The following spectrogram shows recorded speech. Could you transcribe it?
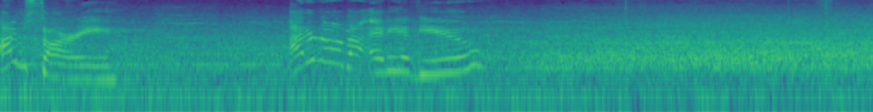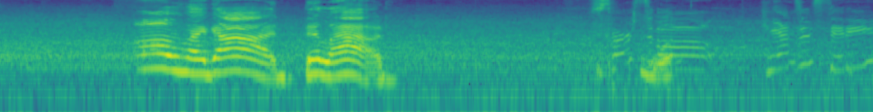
I'm sorry. I don't know about any of you. Oh my God, they're loud. First of What? all, Kansas City,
